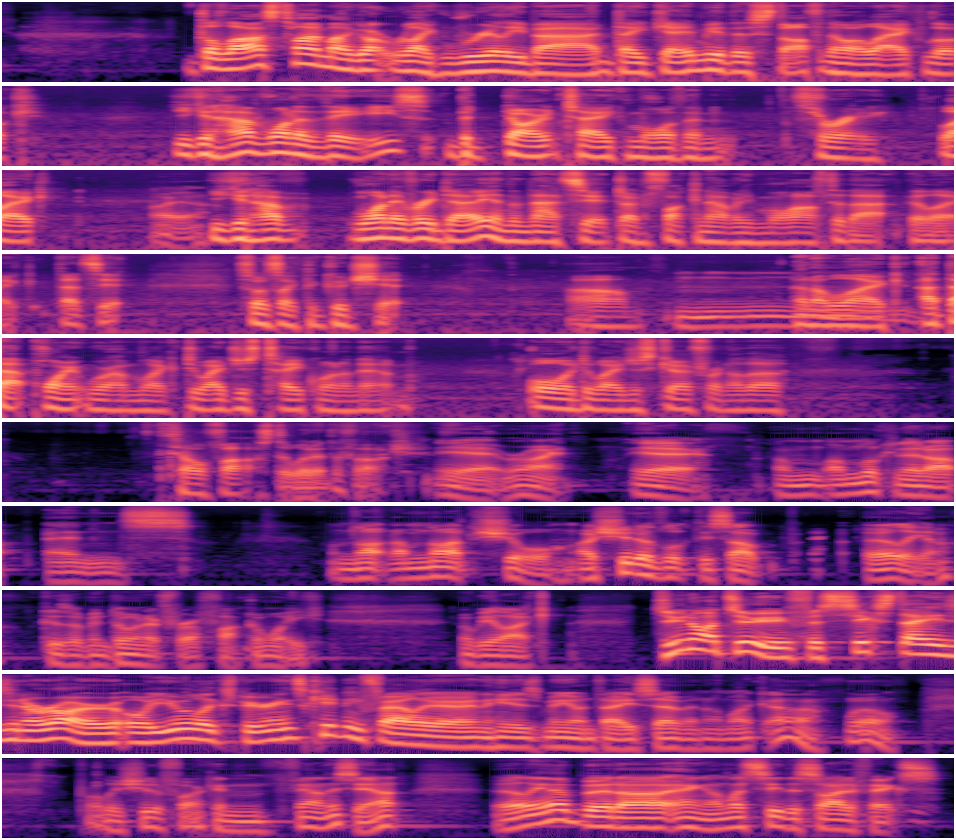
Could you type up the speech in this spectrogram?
the last time I got like really bad. They gave me this stuff and they were like, "Look, you can have one of these, but don't take more than three. Like, Oh yeah. you can have one every day, and then that's it. Don't fucking have any more after that." They're like, "That's it." So it's like the good shit. Um, and I'm like at that point where I'm like, do I just take one of them, or do I just go for another Telfast or whatever the fuck? Yeah, right. Yeah, I'm I'm looking it up, and I'm not I'm not sure. I should have looked this up earlier because I've been doing it for a fucking week. It'll be like, do not do for six days in a row, or you will experience kidney failure. And here's me on day seven. I'm like, oh well, probably should have fucking found this out earlier. But uh, hang on, let's see the side effects.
